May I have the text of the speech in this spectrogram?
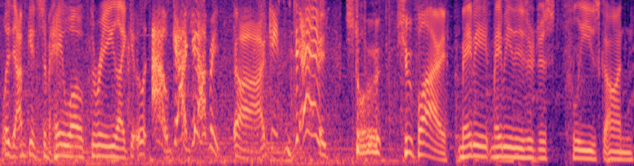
What? I'm getting some Halo 3, like, oh, God, get off me. Ah, get dead. Stop it. Shoot fly. Maybe, maybe these are just fleas gone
